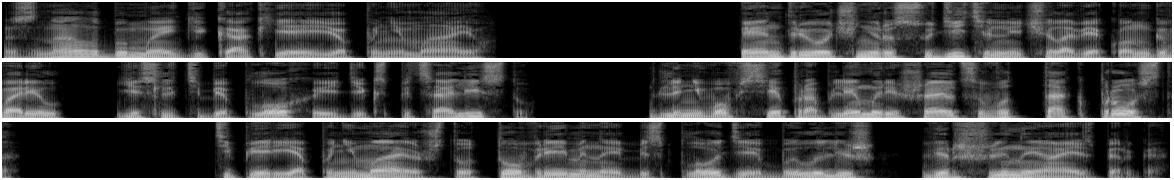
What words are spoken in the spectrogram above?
Знала бы Мэгги, как я ее понимаю. Эндрю очень рассудительный человек. Он говорил, если тебе плохо, иди к специалисту. Для него все проблемы решаются вот так просто. Теперь я понимаю, что то временное бесплодие было лишь вершиной айсберга.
